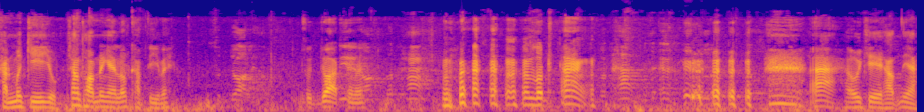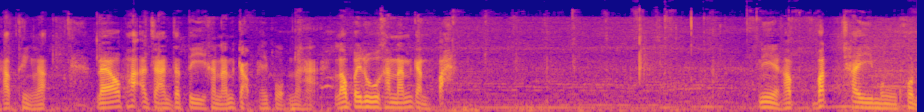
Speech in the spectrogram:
คันเมื่อกี้อยู่ช่างทอนเป็นไงรถขับดีไหมสุดยอดเลยครับสุดยอดนี่ใช่ไหมเนาะรถห้างรถห้างรถห้างอ่าโอเคครับเนี่ยครับถึงแล้วแล้วพระอาจารย์จะตีคันนั้นกลับให้ผมนะฮะเราไปดูคันนั้นกันปะนี่ครับ วัดชัยมงคล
